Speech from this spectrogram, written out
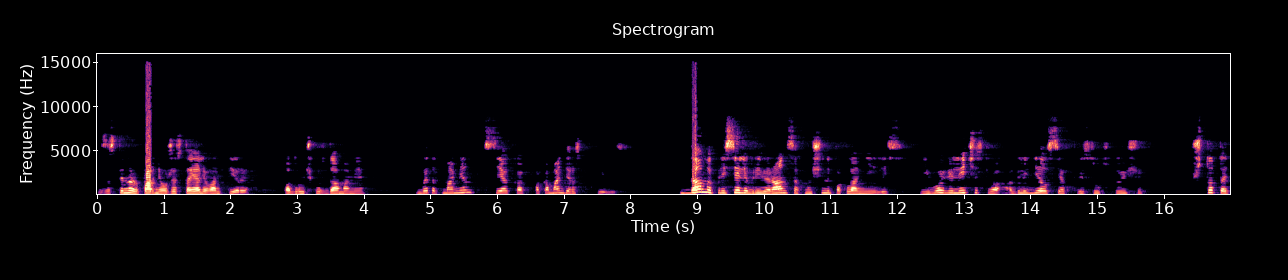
За спиной у парня уже стояли вампиры под ручку с дамами. В этот момент все, как по команде, расступились. Дамы присели в реверансах, мужчины поклонились. Его Величество оглядел всех присутствующих, что-то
